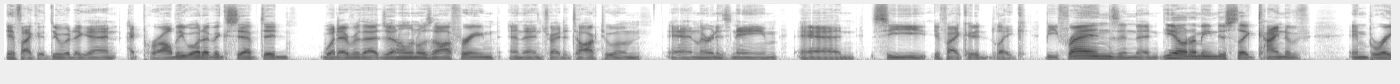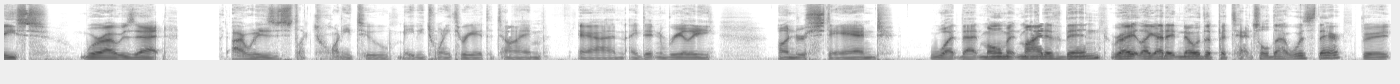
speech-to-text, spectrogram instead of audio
If I could do it again, I probably would have accepted whatever that gentleman was offering and then tried to talk to him and learn his name and see if I could like be friends and then you know what I mean just like kind of embrace where I was at. I was like 22, maybe 23 at the time and I didn't really understand what that moment might have been, right? Like I didn't know the potential that was there, but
